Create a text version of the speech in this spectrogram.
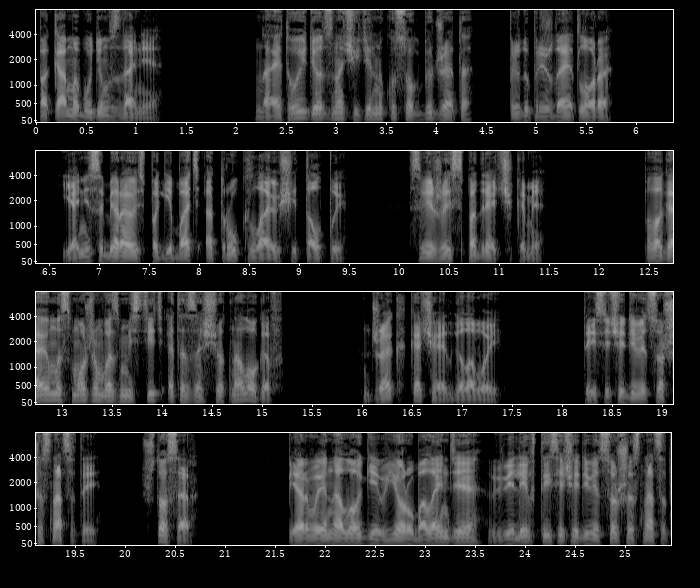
пока мы будем в здании. На это уйдет значительный кусок бюджета, предупреждает Лора. Я не собираюсь погибать от рук лающей толпы. Свяжись с подрядчиками. Полагаю, мы сможем возместить это за счет налогов. Джек качает головой. 1916. Что, сэр? Первые налоги в Йорубаленде ввели в 1916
